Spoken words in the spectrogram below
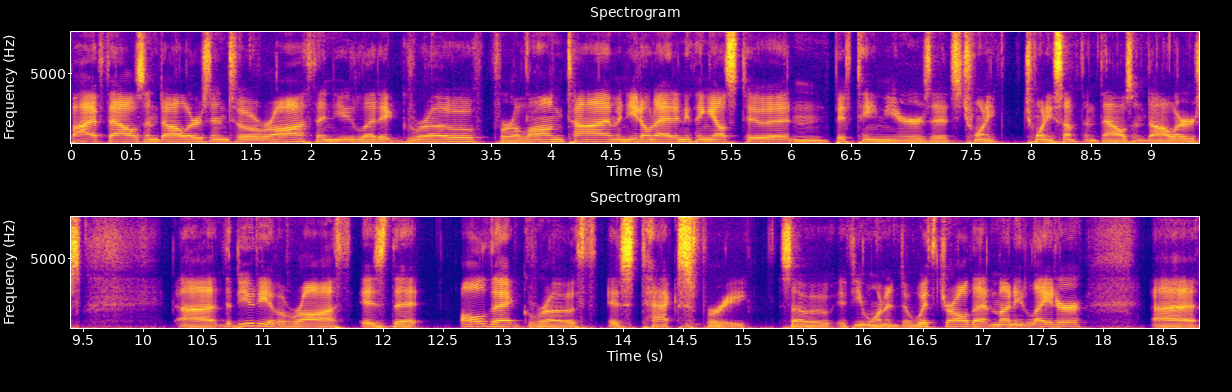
$5,000 into a Roth and you let it grow for a long time and you don't add anything else to it, in 15 years it's 20, 20 something thousand dollars. Uh, the beauty of a Roth is that all that growth is tax free. So if you wanted to withdraw that money later, uh,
